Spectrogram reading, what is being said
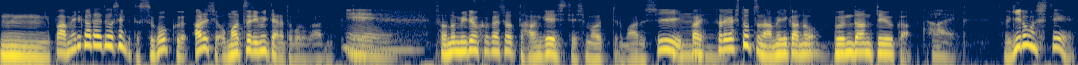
うん。やっぱアメリカ大統領選挙ってすごくある種お祭りみたいなところがあるので、えー、その魅力がちょっと半減してしまうっていうのもあるし、やっぱりそれが一つのアメリカの分断というか、はい、その議論して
